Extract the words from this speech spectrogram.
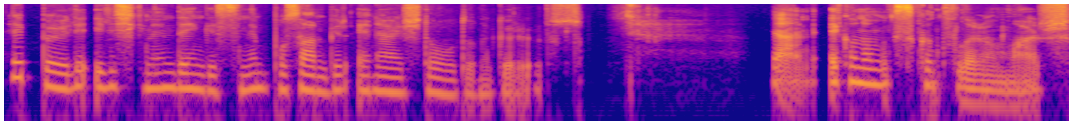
hep böyle ilişkinin dengesini bozan bir enerjide olduğunu görüyoruz. Yani ekonomik sıkıntılarım var.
